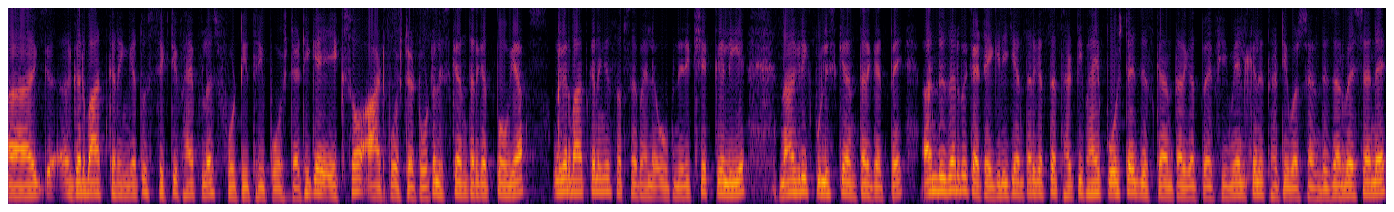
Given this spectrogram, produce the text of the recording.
अगर बात करेंगे तो सिक्सटी प्लस फोर्टी पोस्ट है। ठीक है, एक सौ आठ पोस्ट है टोटल इसके अंतर्गत हो गया। अगर बात करेंगे सबसे पहले उप निरीक्षक के लिए, नागरिक पुलिस के अंतर्गत पे अनरिजर्व कैटेगरी के अंतर्गत थर्टी फाइव पोस्ट है, जिसके अंतर्गत पे फीमेल के लिए थर्टी परसेंट रिजर्वेशन है।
